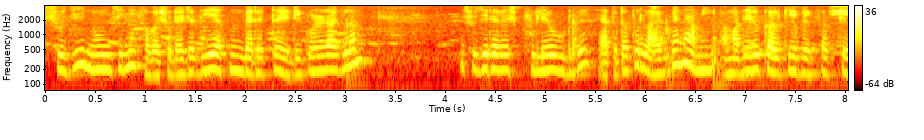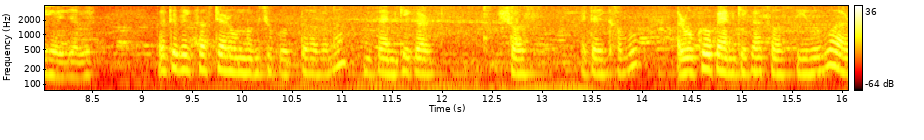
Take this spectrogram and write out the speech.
সুজি, নুন, চিনি, খাবার সোডা এটা দিয়ে এখন ব্যাটারটা রেডি করে রাখলাম। সুজিটা বেশ ফুলেও উঠবে। এতটা তো লাগবে না, আমি, আমাদেরও কালকে ব্রেকফাস্টে হয়ে যাবে। কালকে ব্রেকফাস্টে আর অন্য কিছু করতে হবে না। প্যানকেক আর সস এটাই খাব। আর ওকেও প্যানকেক আর সস দিয়ে দেবো। আর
